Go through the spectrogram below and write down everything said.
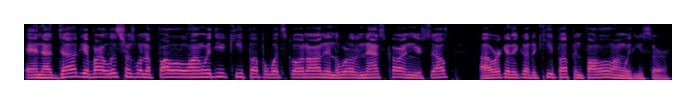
And uh, Doug, if our listeners want to follow along with you, keep up with what's going on in the world of NASCAR and yourself, uh, we're going to go to keep up and follow along with you, sir?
